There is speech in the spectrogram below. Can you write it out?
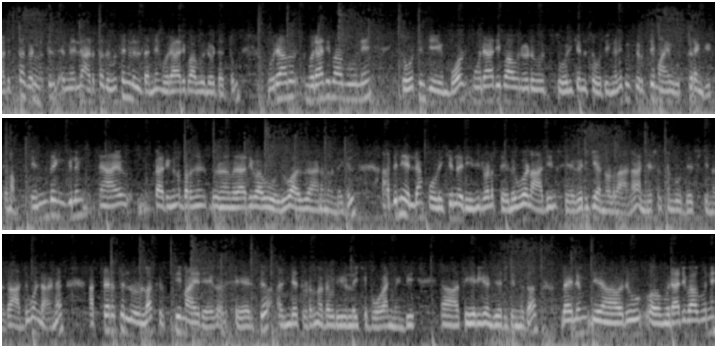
അടുത്ത ഘട്ടത്തിൽ എന്നല്ല അടുത്ത ദിവസങ്ങളിൽ തന്നെ മുരാരി ബാബുവിലോട്ട് എത്തും മുരാ മുരാരി ബാബുവിനെ ചോദ്യം ചെയ്യുമ്പോൾ മുരാരി ബാബുവിനോട് ചോദിക്കുന്ന ചോദ്യങ്ങൾക്ക് കൃത്യമായ ഉത്തരം കിട്ടണം. എന്തെങ്കിലും ന്യായ കാര്യങ്ങൾ പറഞ്ഞ് മുരാരി ബാബു ഒഴിവാകുകയാണെന്നുണ്ടെങ്കിൽ അതിനെല്ലാം പൊളിക്കുന്ന രീതിയിലുള്ള തെളിവുകൾ ആദ്യം ശേഖരിക്കുക എന്നുള്ളതാണ് അന്വേഷണ സംഘം ഉദ്ദേശിക്കുന്നത്. അതുകൊണ്ടാണ് അത്തരത്തിലുള്ള കൃത്യമായ രേഖ ശേഖരിച്ച് അതിന്റെ തുടർ നടപടികളിലേക്ക് പോകാൻ വേണ്ടി വിചാരിക്കുന്നത് എന്തായാലും ഒരു മുരാരി ബാബുവിനെ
